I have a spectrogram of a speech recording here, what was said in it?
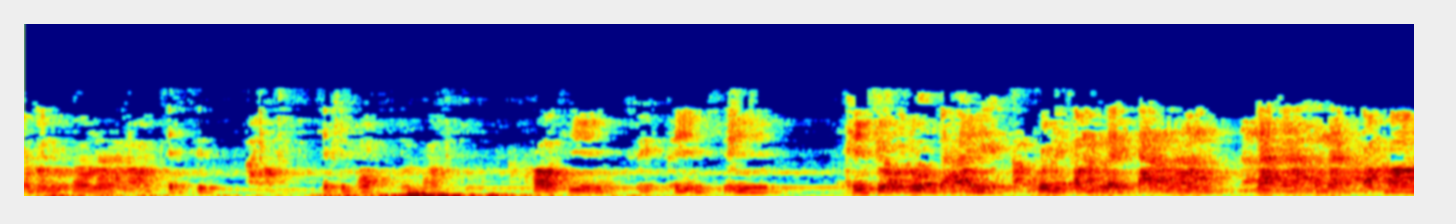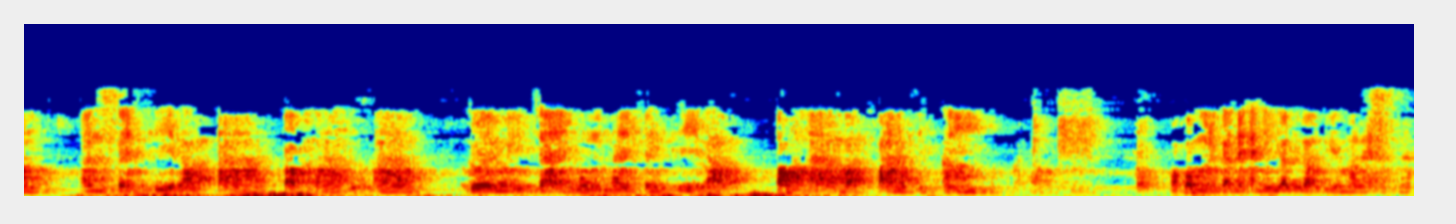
กับมาดูข้อหน้าร้อยเจ็ดสิบเจ็ดสิบหกนะครับ ข้อที่สี่สี่ที่สู่รูปใดพึงสำเร็จการนั่งณอาสนะกำบัง อันเป็นที่รับตากับมาสุภาโดยมีใจมุ่งให้เป็นที่รับ ต้องอาบัตปาจิตตีเพราะก็เหมือนกันในอันนี้ยอดที่เราเรียนมาแล้วนะ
